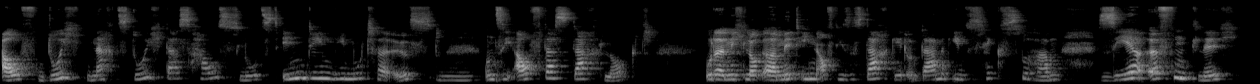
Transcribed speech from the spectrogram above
auf, durch, nachts durch das Haus lotst, in dem die Mutter ist mhm. und sie auf das Dach lockt oder nicht locker, aber mit ihnen auf dieses Dach geht und da mit ihnen Sex zu haben, sehr öffentlich,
